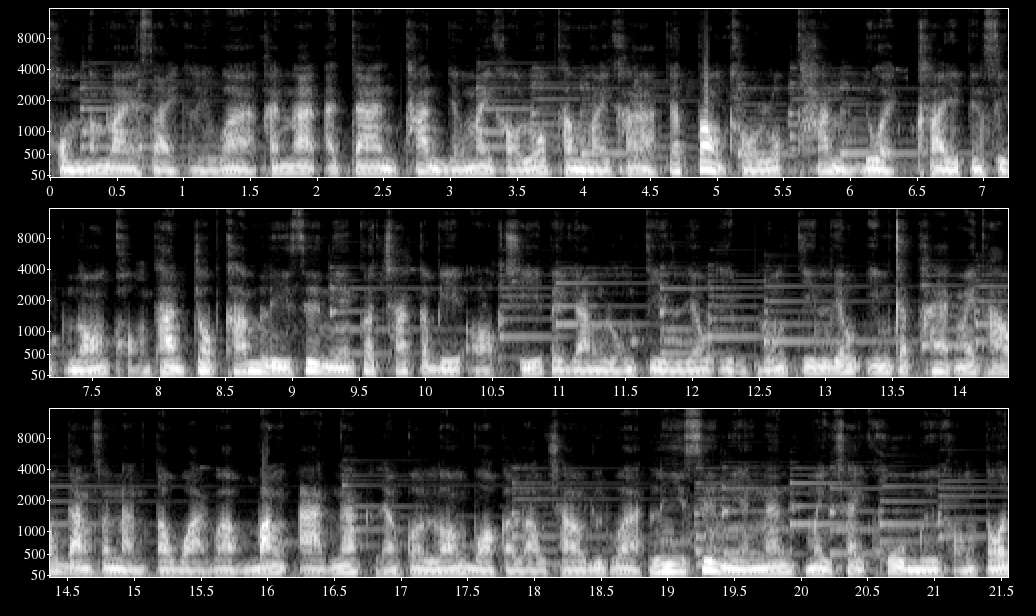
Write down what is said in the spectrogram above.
ถมน้ำลายใส่เอ่ยว่า ขนาดอาจารย์ท่านยังไม่เคารพทำไมข้าจะต้องเคารพท่านด้วย ใครเป็นสิทธิน้องของท่าน จบคำหลีซื่อเหนียงก็ชักกระบี่ออกชี้ไปยังหลวงจีนเลี้ยวอิมหลวงจีนเลี้ยวอิมกระแทกไม้เท้าดังสนั่นตวาดว่าบังอาจนัก แล้วก็ร้องบอกกับเหล่าชาวยุทธว่าลีซื่อเหนียงนั้นไม่ใช่คู่มือของตน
